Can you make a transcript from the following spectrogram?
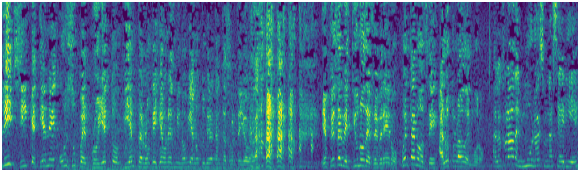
Litzy que tiene un super proyecto bien perrón que dijeron es mi novia, no tuviera tanta suerte yo, ¿verdad? y empieza el 21 de febrero. Cuéntanos de Al otro lado del muro. Al otro lado del muro es una serie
